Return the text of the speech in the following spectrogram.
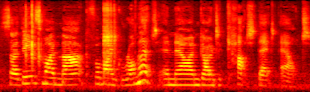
So there's my mark for my grommet and now I'm going to cut that out.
